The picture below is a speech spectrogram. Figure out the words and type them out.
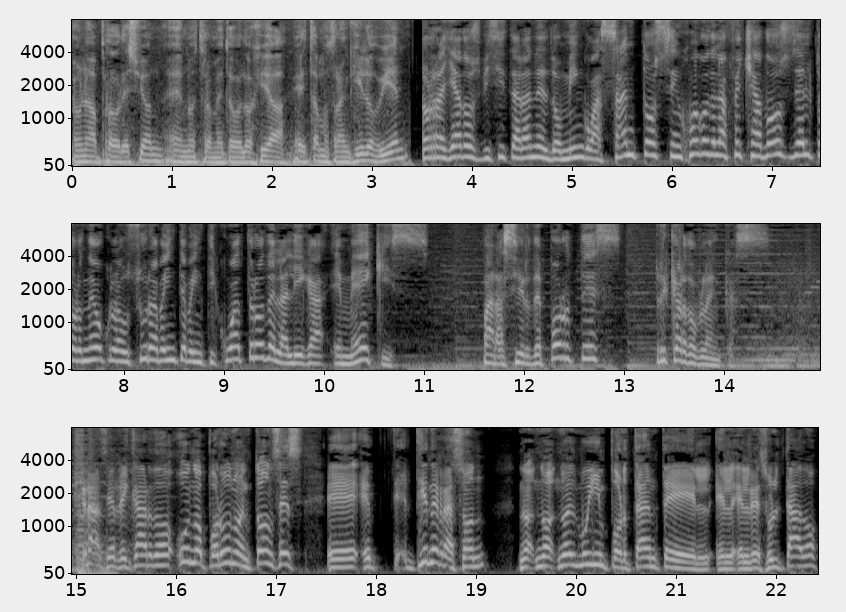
en, una progresión en nuestra metodología. Estamos tranquilos, bien. Los Rayados visitarán el domingo a Santos en juego de la fecha 2 del torneo Clausura 2024 de la Liga MX. Para Sir Deportes, Ricardo Blancas. Gracias, Ricardo. Uno por uno, entonces, eh, eh, tiene razón. No, es muy importante el, resultado,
